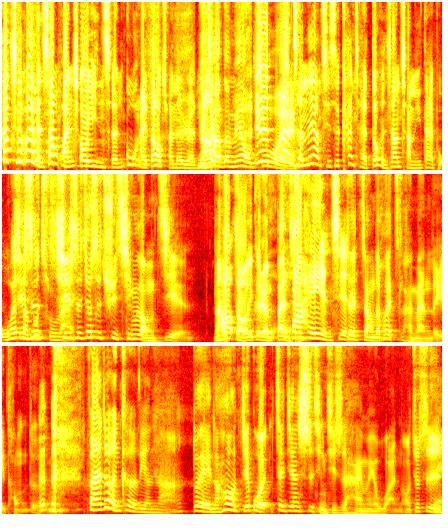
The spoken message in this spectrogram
他就会很像环球影城雇海盗船的人。你讲的没有错，因为扮成那样，其实看起来都很像强尼戴普，我会分不出来。其实就是去青龙界。然后找一个人扮画黑眼线，对，长得会还蛮雷同的，反正就很可怜啦。对，然后结果这件事情其实还没完哦，就是。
